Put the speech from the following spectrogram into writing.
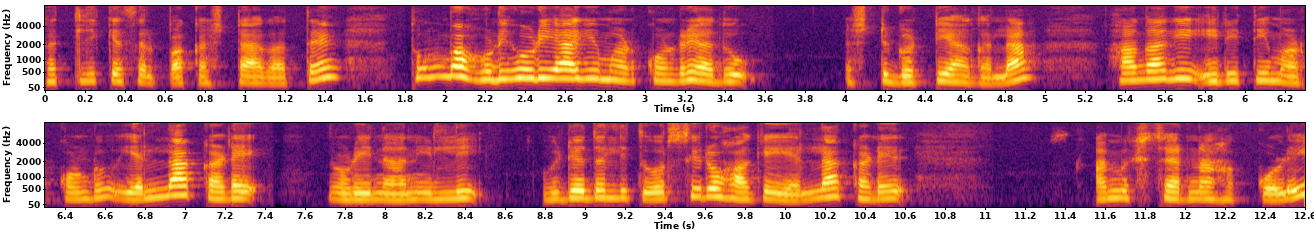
ಹತ್ತಲಿಕ್ಕೆ ಸ್ವಲ್ಪ ಕಷ್ಟ ಆಗುತ್ತೆ. ತುಂಬ ಹುಡಿ ಹುಡಿಯಾಗಿ ಮಾಡಿಕೊಂಡ್ರೆ ಅದು ಅಷ್ಟು ಗಟ್ಟಿಯಾಗಲ್ಲ ಹಾಗಾಗಿ ಈ ರೀತಿ ಮಾಡಿಕೊಂಡು ಎಲ್ಲ ಕಡೆ ನೋಡಿ ನಾನು ಇಲ್ಲಿ ವಿಡಿಯೋದಲ್ಲಿ ತೋರಿಸಿರೋ ಹಾಗೆ ಎಲ್ಲ ಕಡೆ ಆ ಮಿಕ್ಸ್ಚರ್ನ ಹಾಕ್ಕೊಳ್ಳಿ.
